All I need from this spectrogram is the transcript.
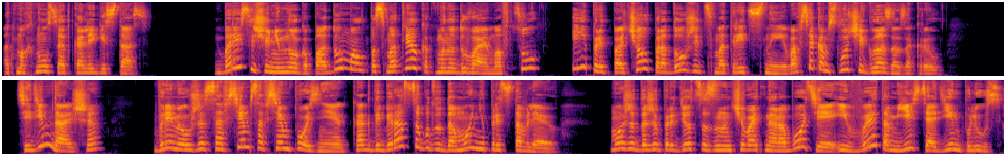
отмахнулся от коллеги Стас. Борис еще немного подумал, посмотрел, как мы надуваем овцу, и предпочел продолжить смотреть сны. Во всяком случае, глаза закрыл. Сидим дальше. Время уже совсем-совсем позднее. Как добираться буду домой, не представляю. Может, даже придется заночевать на работе, и в этом есть один плюс,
